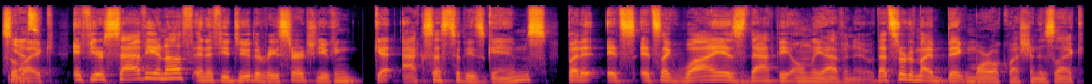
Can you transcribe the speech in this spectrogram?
So Yes. like if you're savvy enough and if you do the research, you can get access to these games. But it, it's it's like why is that the only avenue? That's sort of my big moral question. Is like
